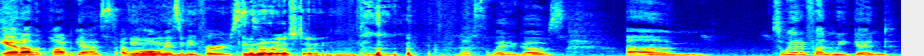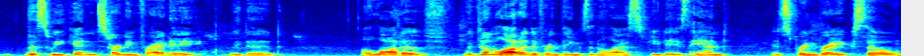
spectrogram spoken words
And on the podcast, I will always be first. Interesting. That's the way it goes. Um, so we had a fun weekend this weekend, starting Friday. We did a lot of, we've done a lot of different things in the last few days, and it's spring break, so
